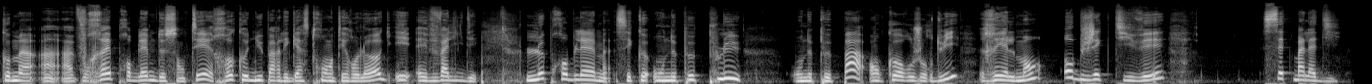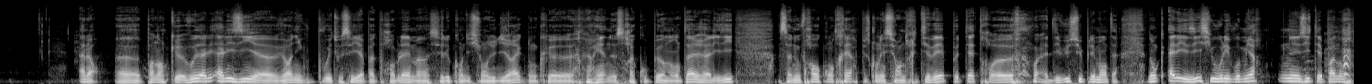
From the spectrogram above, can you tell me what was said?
comme un, vrai problème de santé, reconnu par les gastro-entérologues et est validé. Le problème, c'est qu'on ne peut plus, on ne peut pas encore aujourd'hui réellement objectiver cette maladie. Alors, euh, pendant que vous allez, allez-y, euh, Véronique, vous pouvez tousser, il n'y a pas de problème. hein, c'est les conditions du direct, donc euh, rien ne sera coupé au montage. Allez-y, ça nous fera au contraire, puisqu'on est sur Nutri TV, peut-être voilà, des vues supplémentaires. Donc, allez-y, si vous voulez vomir, n'hésitez pas. Non.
